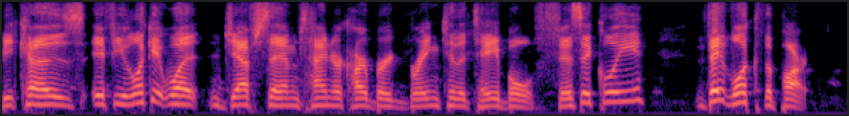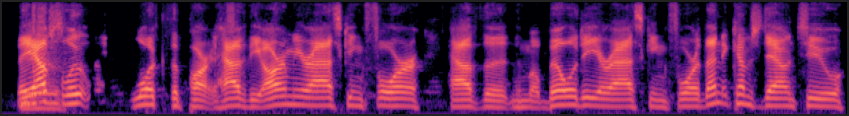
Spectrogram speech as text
because if you look at what Jeff Sims, Heinrich Haarberg bring to the table physically, they look the part. They yeah. absolutely look the part, have the arm you're asking for, have the, the mobility you're asking for. Then it comes down to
